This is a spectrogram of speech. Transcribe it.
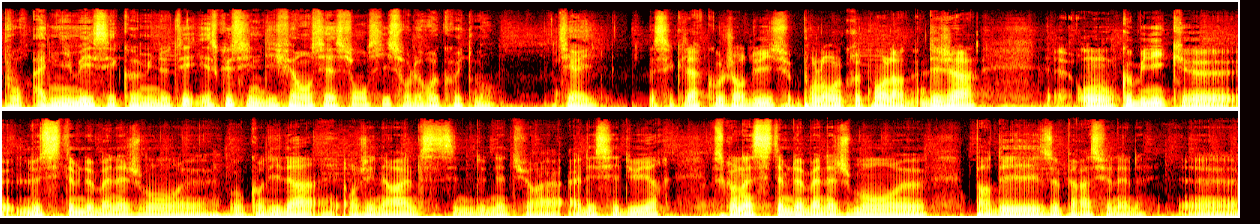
pour animer ces communautés, est-ce que c'est une différenciation aussi sur le recrutement Thierry? C'est clair qu'aujourd'hui, pour le recrutement, alors déjà, on communique euh, le système de management euh, aux candidats. En général, c'est de nature à, à les séduire, parce qu'on a un système de management euh, par des opérationnels. Euh,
